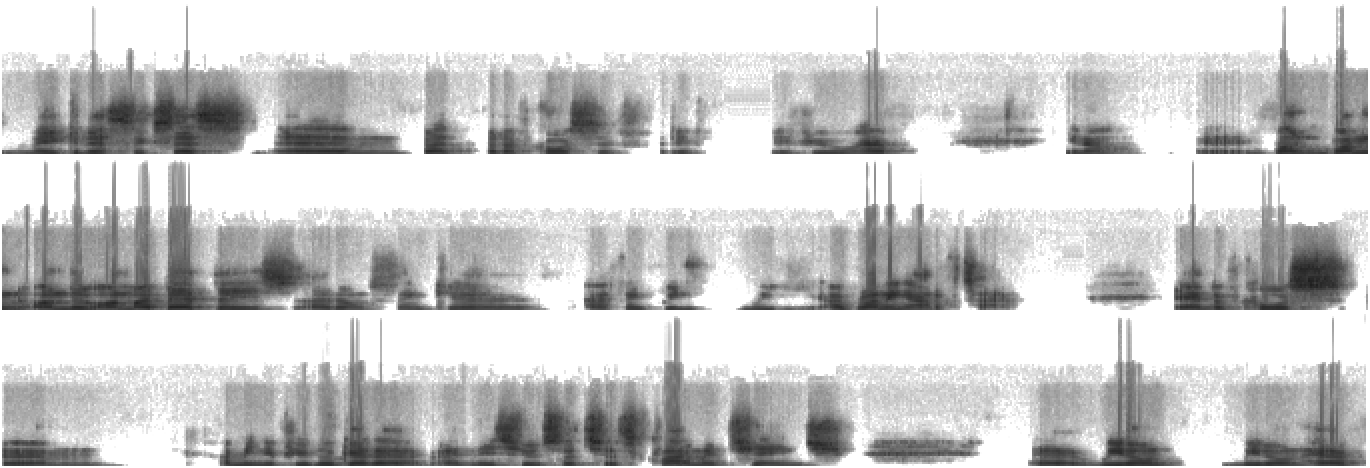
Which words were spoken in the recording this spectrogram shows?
make it a success. Um, but but of course, if if if you have, you know, uh, one one on the on my bad days, I don't think uh, I think we we are running out of time. And of course, um, I mean, if you look at a, an issue such as climate change, uh, we don't we don't have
